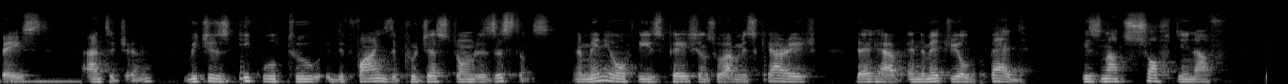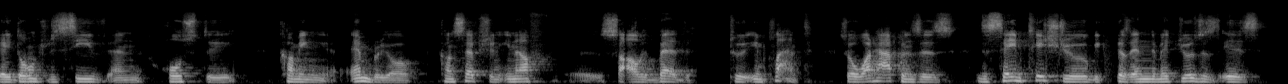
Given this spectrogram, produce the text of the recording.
based antigen. which is equal to defines the progesterone resistance. And many of these patients who have miscarriage, they have endometrial bed is not soft enough. They don't receive and host the coming embryo conception enough uh, solid bed to implant. So what happens is the same tissue because endometriosis is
